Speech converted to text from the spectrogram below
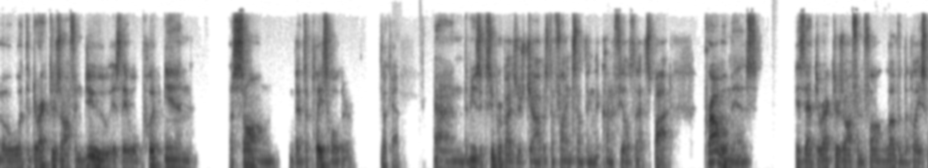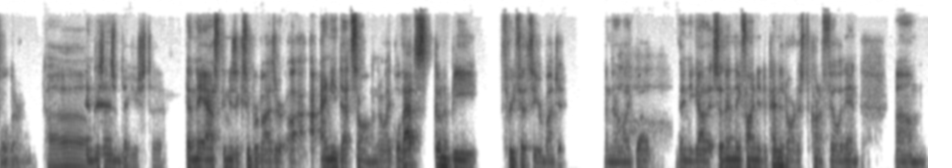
So what the directors often do is they will put in a song that's a placeholder, Okay. and the music supervisor's job is to find something that kind of fills that spot. Problem is, is that directors often fall in love with the placeholder. Oh, And because that's what they're used to. Then they ask the music supervisor, "I, I- I need that song," and they're like, "Well, that's going to be three fifths of your budget." And they're like, "Well, then you got it. So then they find independent artists to kind of fill it in. Um,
